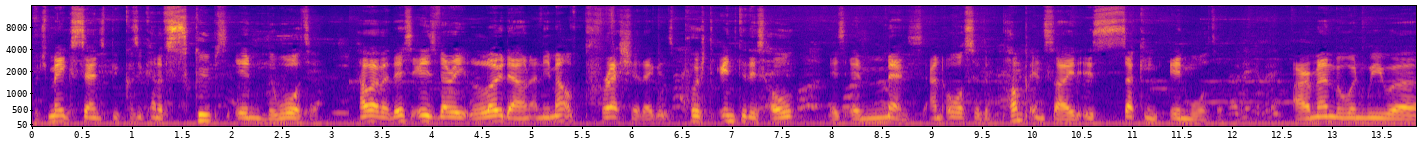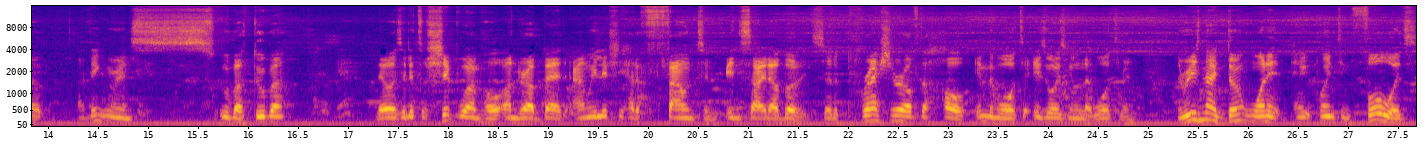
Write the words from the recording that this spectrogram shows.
which makes sense because it kind of scoops in the water. However, this is very low down, and the amount of pressure that gets pushed into this hole is immense, and also the pump inside is sucking in water. I remember when we were, I think we were in Ubatuba, there was a little ship wormhole under our bed and we literally had a fountain inside our boat. So the pressure of the hull in the water is always going to let water in. The reason I don't want it pointing forwards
